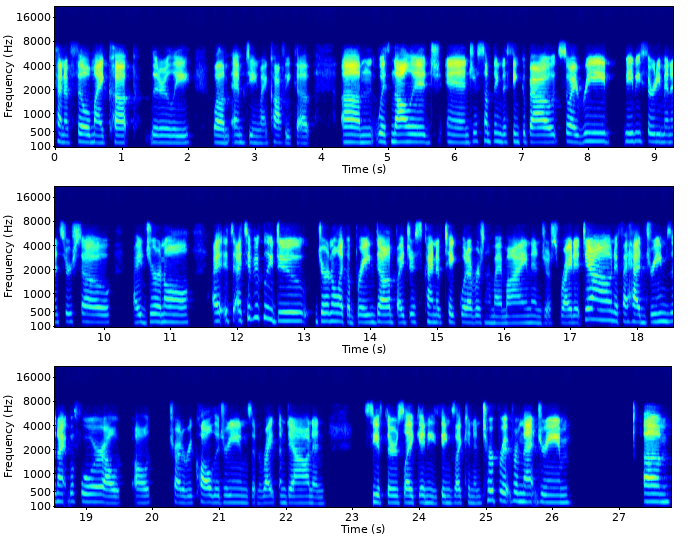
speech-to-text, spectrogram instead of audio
kind of fill my cup literally while I'm emptying my coffee cup um, with knowledge and just something to think about. So I read maybe 30 minutes or so. I journal. I, I typically do journal like a brain dump. I just kind of take whatever's on my mind and just write it down. If I had dreams the night before, I'll I'll try to recall the dreams and write them down and see if there's like any things I can interpret from that dream. Um,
